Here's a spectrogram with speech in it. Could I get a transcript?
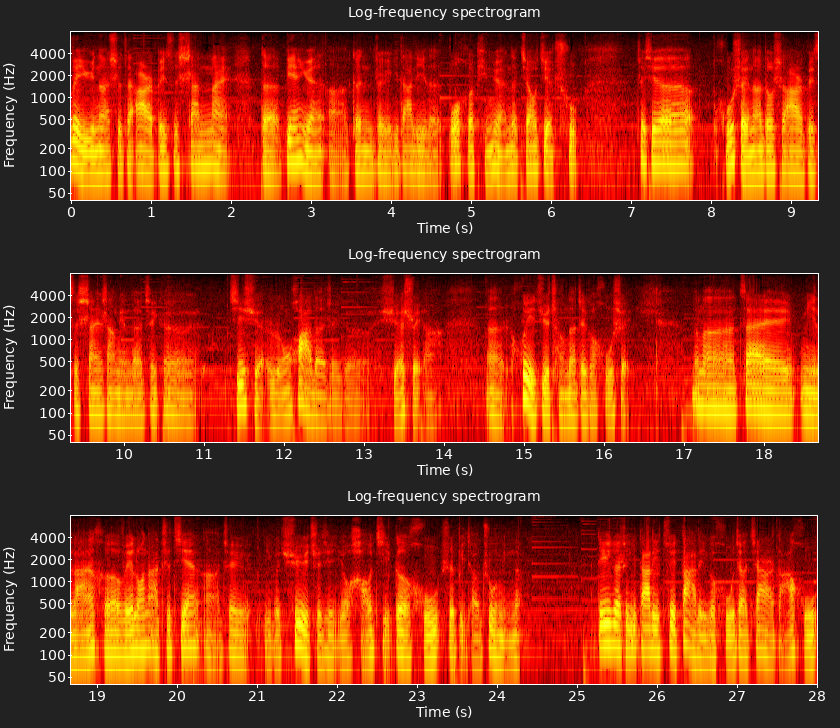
位于呢是在阿尔卑斯山脉的边缘啊，跟这个意大利的波河平原的交界处，这些湖水呢都是阿尔卑斯山上面的这个积雪融化的这个雪水啊，呃汇聚成的这个湖水。那么在米兰和维罗纳之间啊，这一个区域之间有好几个湖是比较著名的。第一个是意大利最大的一个湖，叫加尔达湖。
